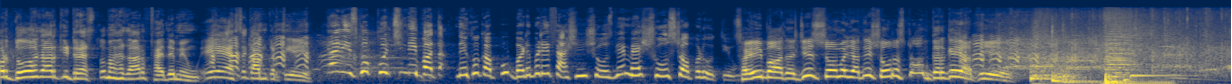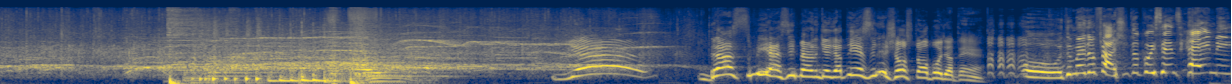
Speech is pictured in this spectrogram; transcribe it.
और दो हज़ार की ड्रेस तो मैं हज़ार फ़ायदे में हूँ। ऐसे काम करती है ये। यार इसको कुछ नहीं पता। देखो कप्पू बड़े बड़े फ़ैशन शोज़ में मैं शो स्टॉपर होती हूँ। सही बात है जिस शो में जाती है शो स्टॉप करके आती है। ड्रेस भी ऐसी पहन के जाती है इसलिए शो स्टॉप हो जाते हैं। ओ तुम्हें तो फ़ैशन का कोई सेंस है ही नहीं।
